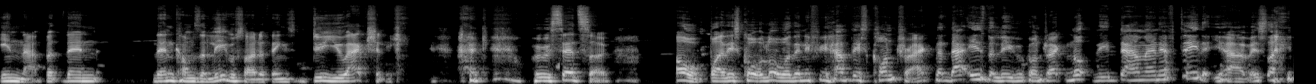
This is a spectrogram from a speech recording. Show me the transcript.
in that. But then then comes the legal side of things. Do you actually? like, who said so? Oh, by this court of law. Well, then if you have this contract, then that is the legal contract, not the damn NFT that you have. It's like,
